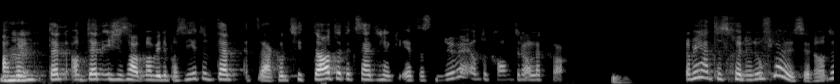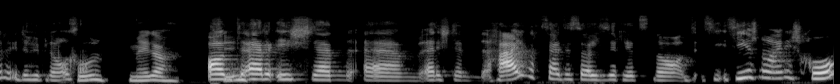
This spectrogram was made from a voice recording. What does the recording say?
Aber mhm. dann, und dann ist es halt mal wieder passiert und dann, zack. Und Zitat hat er gesagt, er hat das nicht mehr unter Kontrolle gehabt. Mhm. Und wir haben das können auflösen, oder? In der Hypnose. Cool. Mega. Und Schön. er ist dann, ähm, er ist dann heim, hat gesagt, er soll sich jetzt noch, sie, sie ist noch einmal gekommen.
